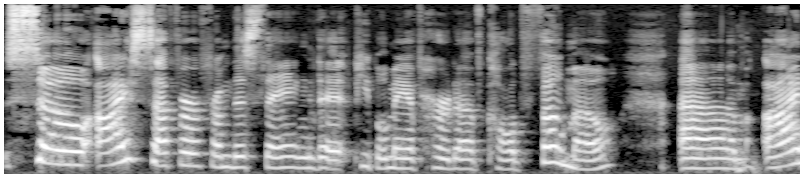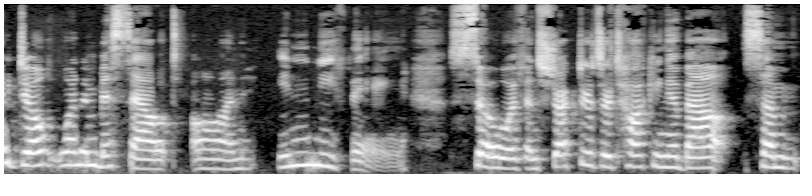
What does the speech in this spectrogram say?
So I suffer from this thing that people may have heard of called FOMO. Um, I don't want to miss out on anything. So if instructors are talking about some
